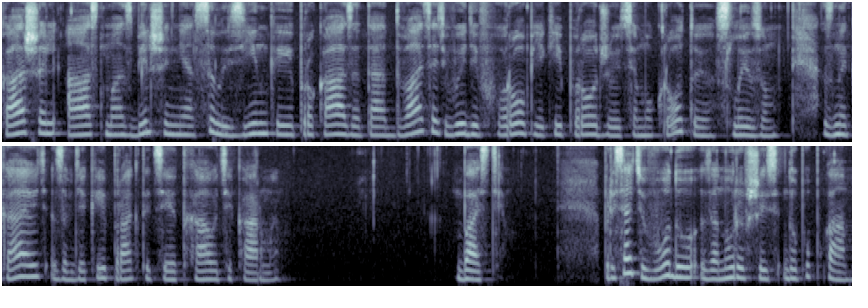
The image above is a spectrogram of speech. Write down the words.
кашель, астма, збільшення селезінки, прокази та 20 видів хвороб, які породжуються мокротою, слизом, зникають завдяки практиці тхауті карми. Басті. Присядь у воду, занурившись до пупка,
